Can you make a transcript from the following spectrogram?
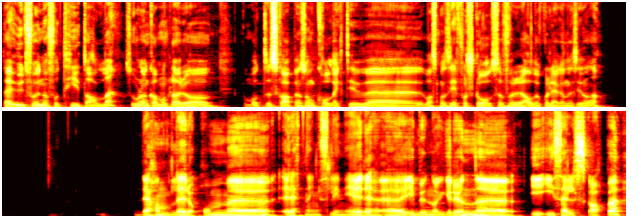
det er utfordrende å få tid til alle. Så hvordan kan man klare å på en måte skape en sånn kollektiv eh, hva skal man si, forståelse for alle kollegaene sine? da? Det handler om eh, retningslinjer eh, i bunn og grunn eh, i, i selskapet.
